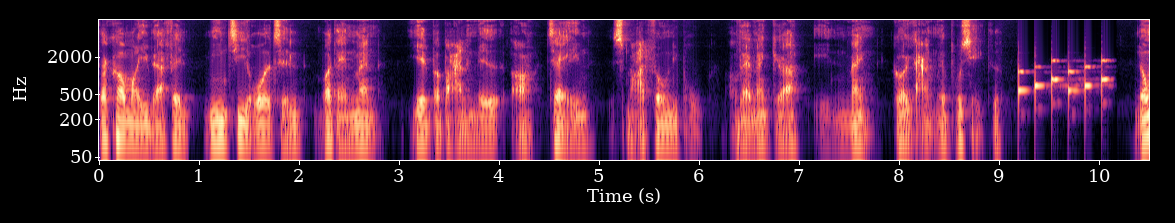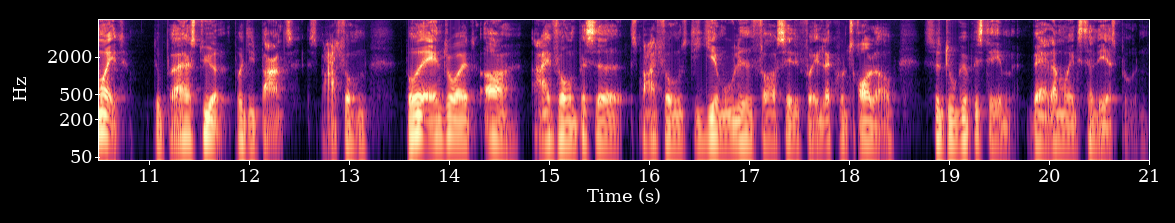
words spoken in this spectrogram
der kommer i hvert fald mine 10 råd til, hvordan man hjælper barnet med at tage en smartphone i brug, og hvad man gør, inden man går i gang med projektet. Nummer 1. Du bør have styr på dit barns smartphone, Både Android og iPhone-baserede smartphones, de giver mulighed for at sætte forældrekontroller op, så du kan bestemme, hvad der må installeres på den.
